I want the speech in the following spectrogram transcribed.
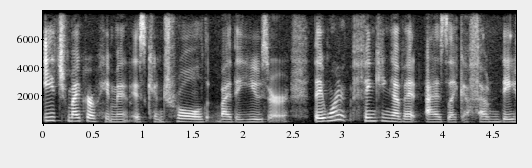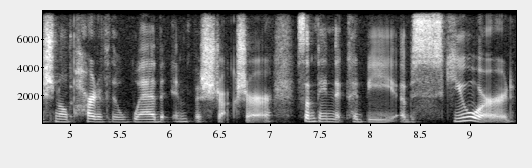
each micropayment is controlled by the user. They weren't thinking of it as like a foundational part of the web infrastructure, something that could be obscured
